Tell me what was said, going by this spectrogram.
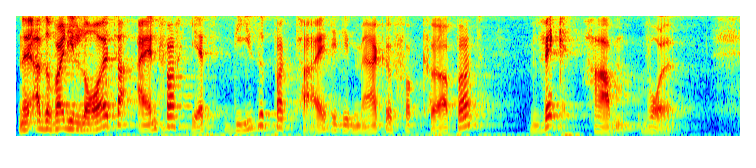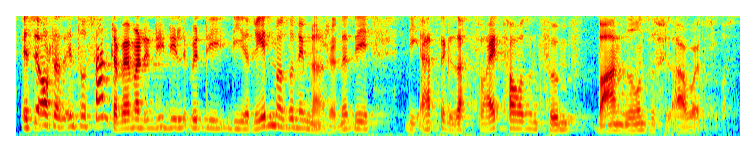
Nee, also weil die Leute einfach jetzt diese Partei, die die Merkel verkörpert, weghaben wollen. Ist ja auch das Interessante, wenn man die, die, die, die reden mal so nebeneinander stellt. Ne? Die, die hat sie gesagt, 2005 waren so und so viel arbeitslos.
